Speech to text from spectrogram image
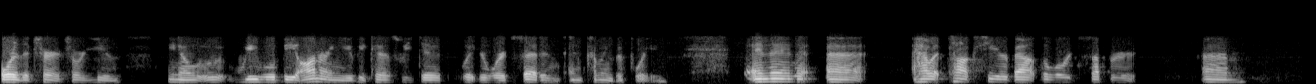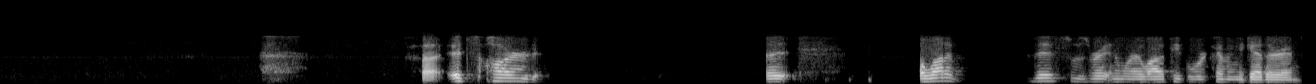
or the church or you you know, we will be honoring you because we did what your word said and, coming before you. And then uh, how it talks here about the Lord's Supper. Um, uh, it's hard. Uh, a lot of this was written where a lot of people were coming together in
